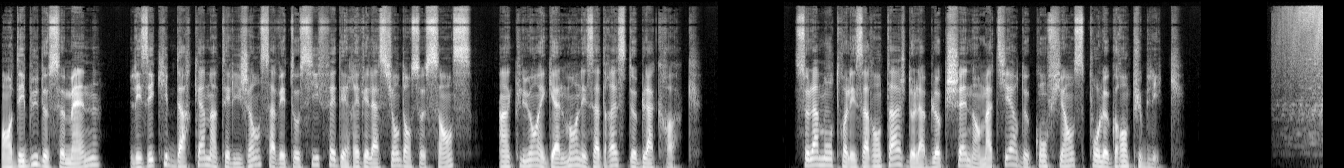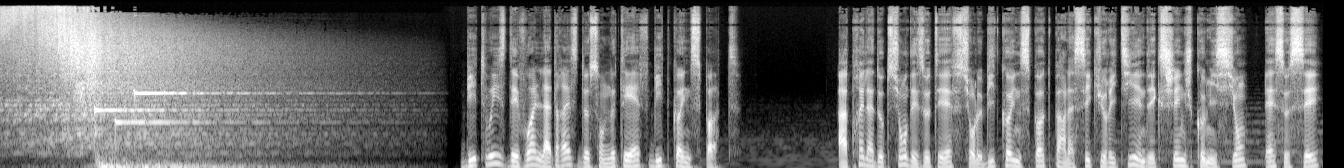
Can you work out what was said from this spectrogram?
En début de semaine, les équipes d'Arkham Intelligence avaient aussi fait des révélations dans ce sens, incluant également les adresses de BlackRock. Cela montre les avantages de la blockchain en matière de confiance pour le grand public. Bitwiz dévoile l'adresse de son ETF Bitcoin Spot. Après l'adoption des ETF sur le Bitcoin Spot par la Security and Exchange Commission, SEC,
